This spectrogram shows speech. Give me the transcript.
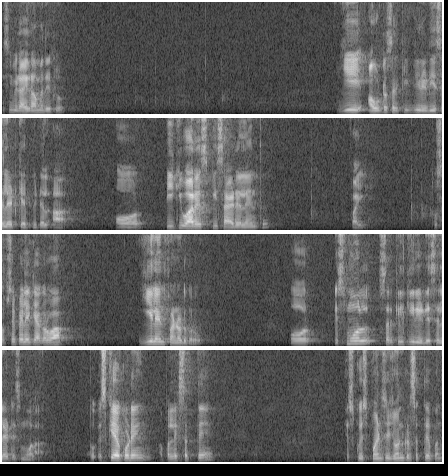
इसी भी डायग्राम में देख लो। ये आउटर सर्किल की रेडियस एट कैपिटल आर और पी क्यू आर एस की साइड लेंथ वाई तो सबसे पहले क्या करो आप? ये लेंथ फाइंड आउट करो। और स्मॉल सर्किल की रेडियस लेट स्मॉल आर तो इसके अकॉर्डिंग अपन लिख सकते हैं इसको इस पॉइंट से ज्वाइन कर सकते हैं अपन।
